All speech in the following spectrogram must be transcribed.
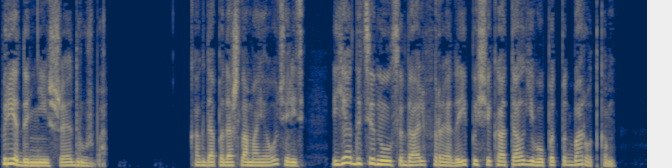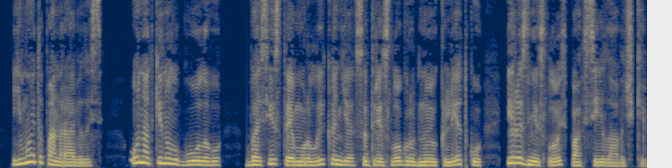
преданнейшая дружба. Когда подошла моя очередь, я дотянулся до Альфреда и пощекотал его под подбородком. Ему это понравилось. Он откинул голову, басистое мурлыканье сотрясло грудную клетку и разнеслось по всей лавочке.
